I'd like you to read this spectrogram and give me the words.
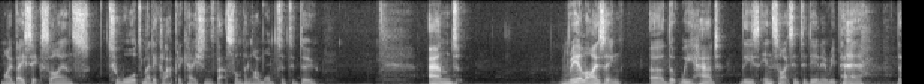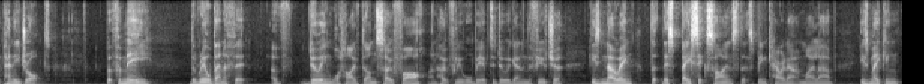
my basic science towards medical applications, that's something I wanted to do. And realizing uh, that we had these insights into DNA repair, the penny dropped. But for me, the real benefit of doing what I've done so far, and hopefully we'll be able to do again in the future, is knowing that this basic science that's been carried out in my lab is making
